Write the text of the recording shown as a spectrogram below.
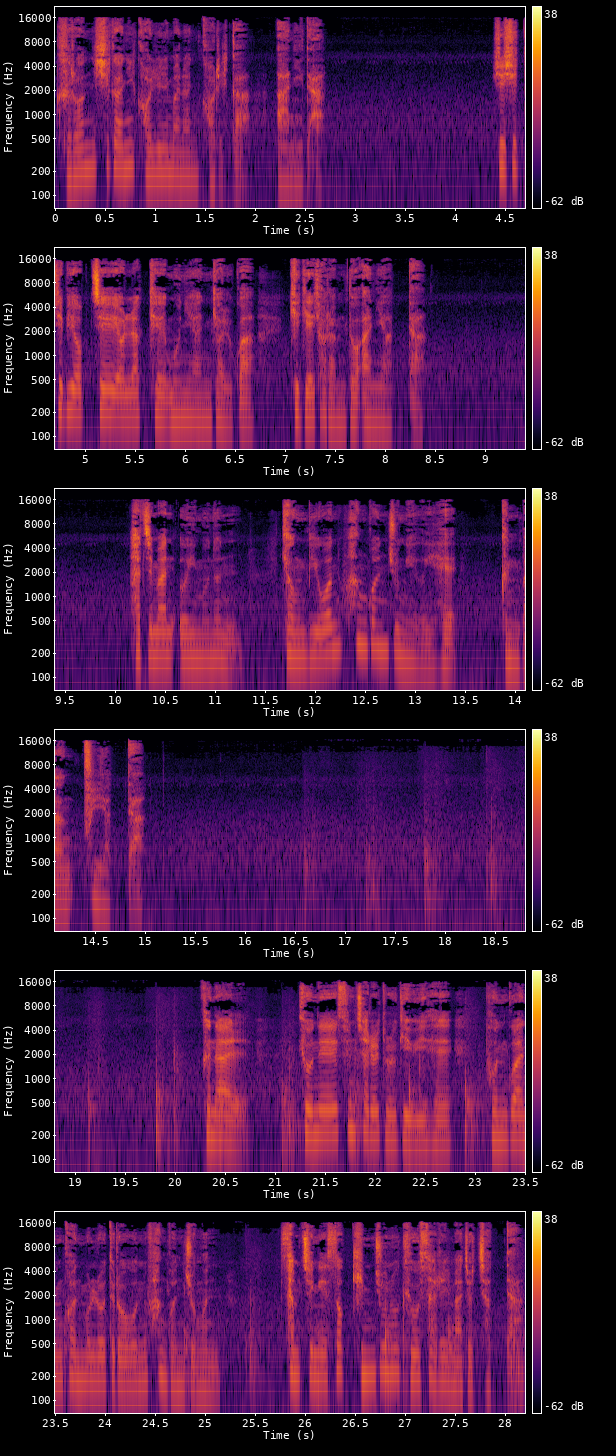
그런 시간이 걸릴 만한 거리가 아니다. CCTV 업체에 연락해 문의한 결과 기계 결함도 아니었다. 하지만 의문은 경비원 황건중에 의해 금방 풀렸다. 그날 교내의 순찰을 돌기 위해 본관 건물로 들어온 황건중은 3층에서 김준우 교사를 마주쳤다.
